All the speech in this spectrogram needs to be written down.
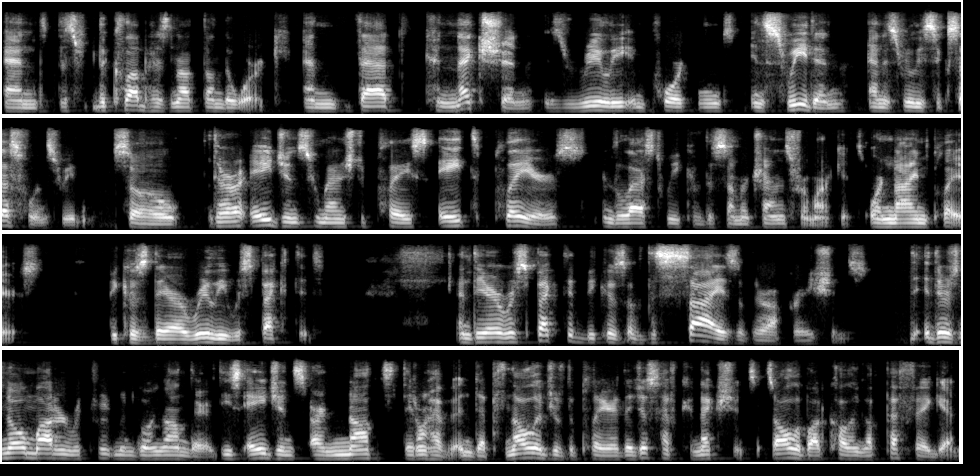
And this, the club has not done the work. And that connection is really important in sweden and it's really successful in sweden. So there are agents who managed to place eight players in the last week of the summer transfer market or nine players because they are really respected. And they are respected because of the size of their operations there's no modern recruitment going on there. These agents are not, they don't have in depth knowledge of the player, they just have connections. It's all about calling up Pefe again,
